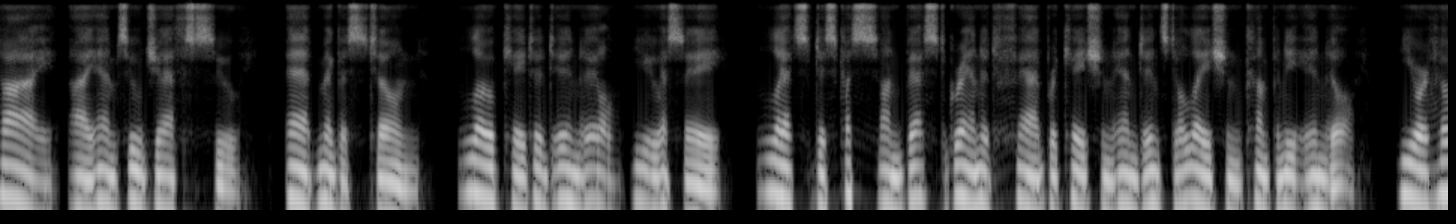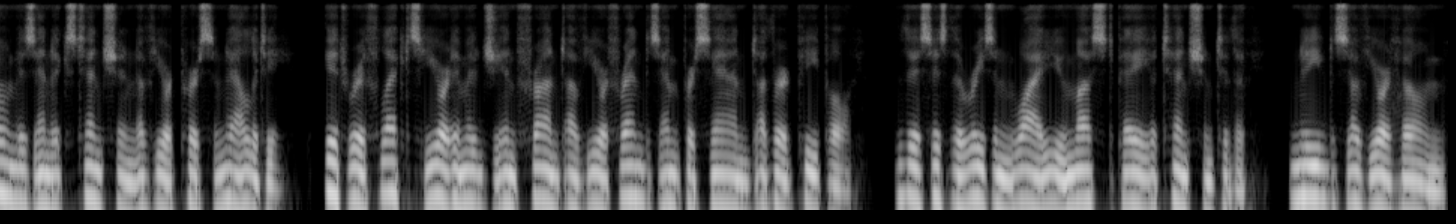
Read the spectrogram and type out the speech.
Hi, I am Sujetsu at Mega Stone, located in Ill, USA. Let's discuss on best granite fabrication and installation company in Ill. Your home is an extension of your personality. It reflects your image in front of your friends and other people. This is the reason why you must pay attention to the needs of your home.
